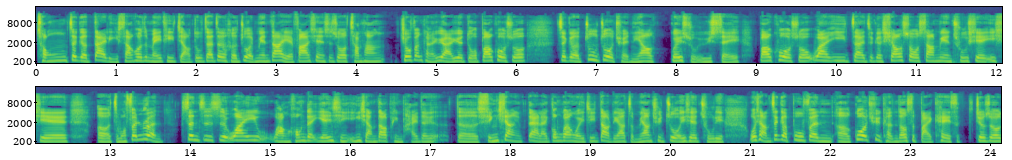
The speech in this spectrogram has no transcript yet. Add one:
从这个代理商或者媒体角度，在这个合作里面，大家也发现是说，常常纠纷可能越来越多，包括说这个著作权你要归属于谁，包括说万一在这个销售上面出现一些呃怎么分润。甚至是万一网红的言行影响到品牌的的形象，带来公关危机，到底要怎么样去做一些处理？我想这个部分，呃，过去可能都是摆 case，就是说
